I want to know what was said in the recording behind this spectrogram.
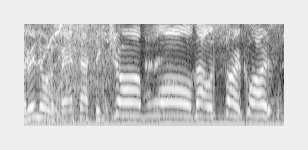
They've been doing a fantastic job. Whoa, that was so close.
